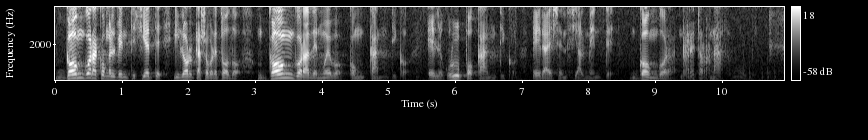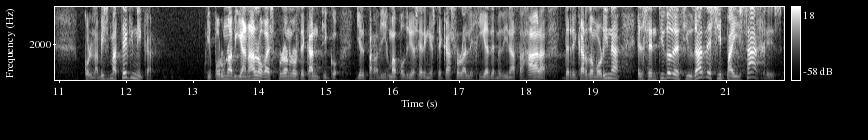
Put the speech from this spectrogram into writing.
Góngora con el 27 y Lorca sobre todo, Góngora de nuevo con cántico. El grupo cántico era esencialmente Góngora retornado con la misma técnica y por una vía análoga exploran los de Cántico, y el paradigma podría ser en este caso la elegía de Medina Zahara, de Ricardo Molina, el sentido de ciudades y paisajes,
